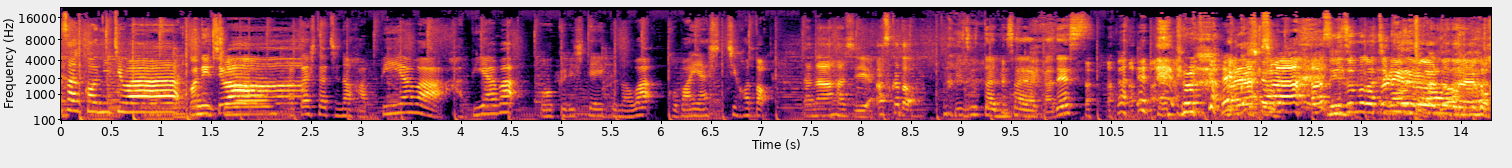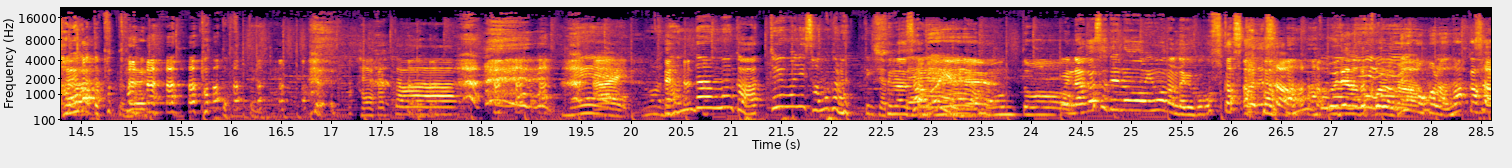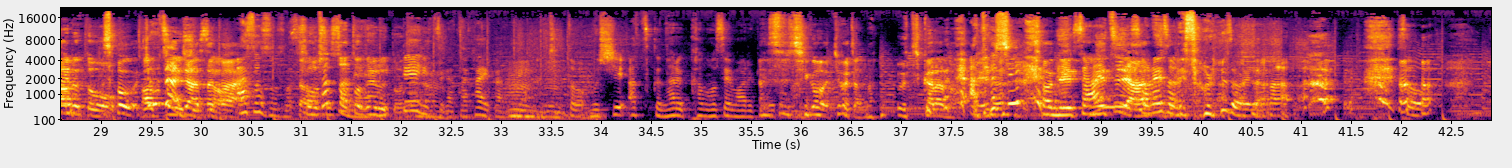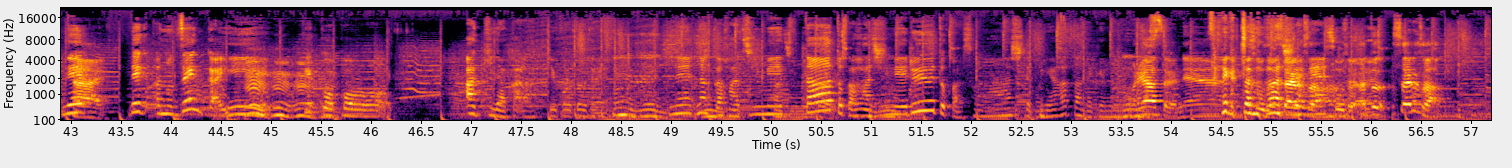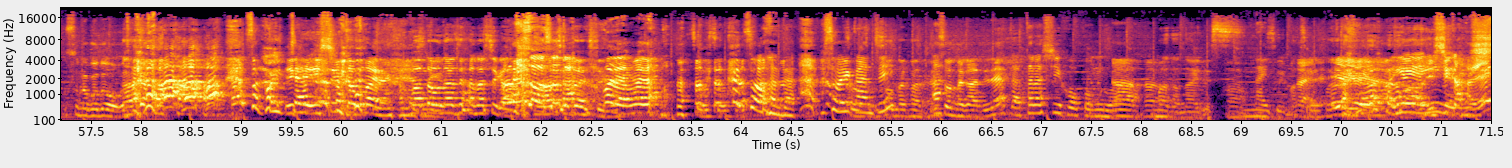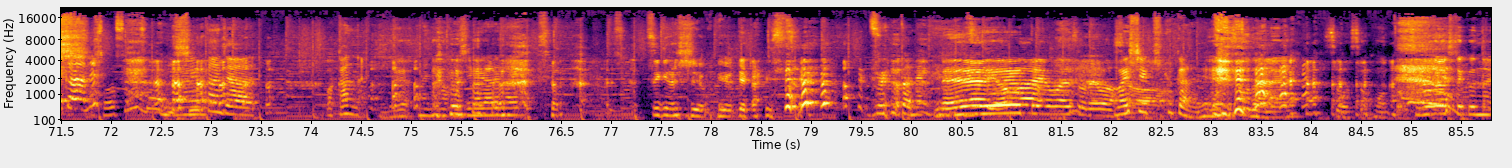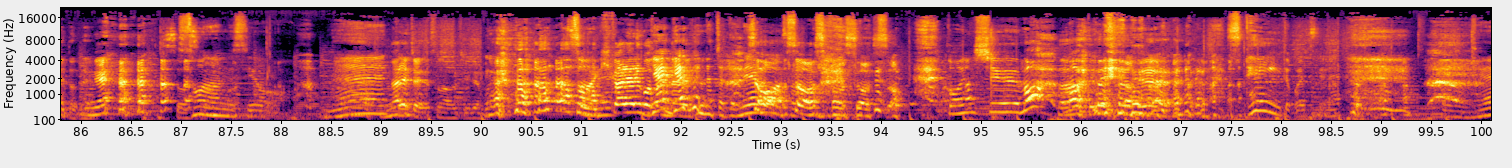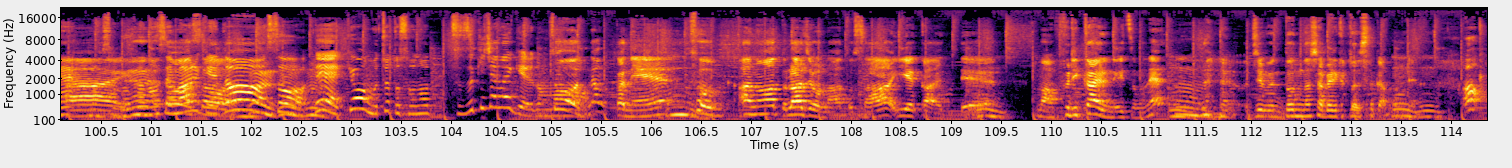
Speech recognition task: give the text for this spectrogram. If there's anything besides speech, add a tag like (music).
皆さんこんにちは。こんにちは。私たちのハッピーアワーハッピーアワーお送りしていくのは小林千穂と。棚橋飛鳥と。水谷さやかです。(laughs) よろしくお願いします。リズムが違う。リズムが違う早かったパッとね。パッと振ってね。早かったわ (laughs) ねえ、はいだんだんなんかあっという間に寒くなってきちゃって。(laughs) 寒いよね。本当。これ長袖のようなんだけどここスカスカでさ (laughs) 腕のところでもがほら中入ると。そうちょっとじゃあったかい。あそうそうそう。そう。ちょっとね外出るとね。密閉率が高いからちょっと蒸し暑くなる可能性もあるけれども。違うちょうちゃんの内からの。(laughs) 私？そう熱3熱や人それぞれそれぞれだから。そう。ね、はい。であの前回、結構こう秋だからっていうことで、うんうん。ね、なんか始めたとかうん。始めるとかその話で盛り上がったんだけれども盛り上がったよね。さやかちゃんの話さでねやかさん。そうだよね。あとさやかさんその後どう？(laughs) そこ行っちゃう。一週間前の話また同じ話が。あそうそうそう。まだまだ。そうそうそう。そうなんだ。そういう感じ？そんな感じ。そんな感じね。新しい報告うんは、まだないです。うん。ない。すいません。ない。いやいやいや。一週間早いからね。そうそうそう。2週間じゃわかんない。ね。何も始められない。(laughs) 次の週も言ってたりして。(laughs) ずっとね。ねえ、やばいやばいそれは。毎週聞くからね。そうだね。そうそう本当。そのぐらいしてくんないとね。ね。そうそうなんですよ。ね慣れちゃうよそのうちでも。(laughs) そうだね。聞かれることギになる。ャギャグになっちゃってね。そうもそうそうそうそう。今週もステイとか言ってね。ねまあ、はいその可能性もあるけどそうで今日もちょっとその続きじゃないけれども。そうなんかね、うん。そうあのあとラジオの後さ家帰って、うん。まあ振り返るんでいつもね、うん。(laughs) 自分どんな喋り方したかって、うんうん。あ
